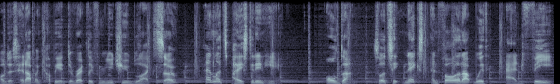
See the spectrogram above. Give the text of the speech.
I'll just head up and copy it directly from YouTube like so, and let's paste it in here. All done. So let's hit next and follow it up with add feed.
